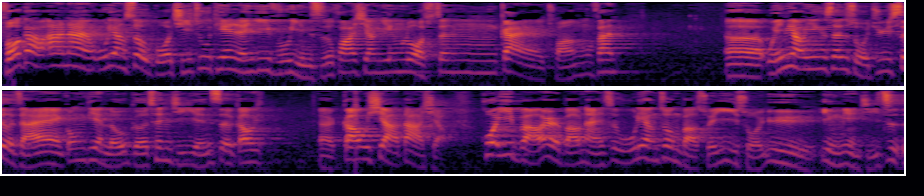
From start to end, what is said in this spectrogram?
佛告阿难：无量寿国，其诸天人衣服饮食花香璎珞身盖床幡。呃，微妙音声所居舍宅、宫殿楼阁，称其颜色高，呃，高下大小，或一宝、二宝，乃至无量众宝，随意所欲，应念即至。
